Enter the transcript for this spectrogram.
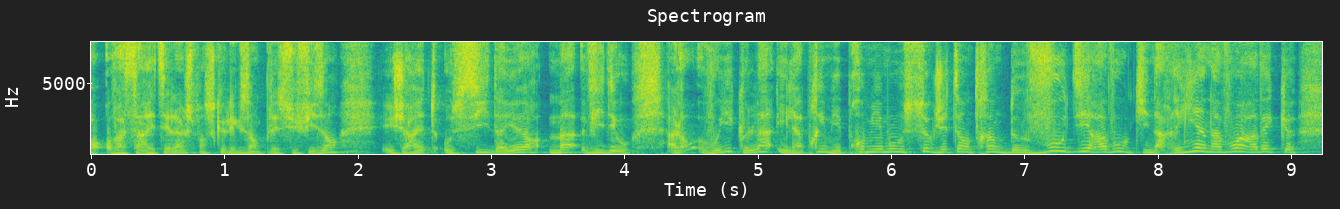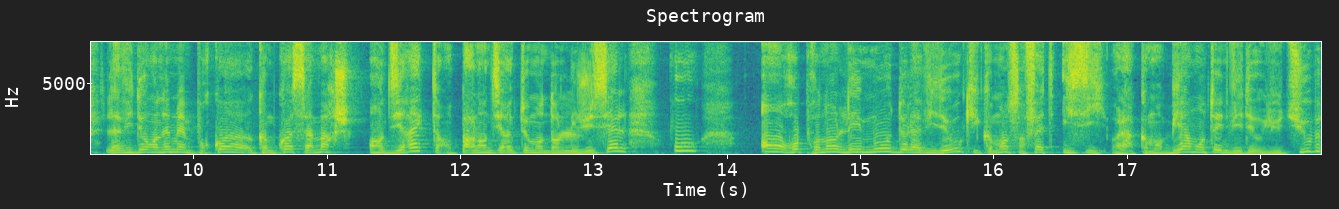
Bon, on va s'arrêter là, je pense que l'exemple est suffisant, et j'arrête aussi d'ailleurs ma vidéo. Alors, vous voyez que là, il a pris mes premiers mots, ceux que j'étais en train de vous dire à vous, qui n'a rien à voir avec euh, la vidéo en elle-même. Pourquoi Comme quoi ça marche en direct, en parlant directement dans le logiciel, ou en reprenant les mots de la vidéo qui commence en fait ici. Voilà, comment bien monter une vidéo YouTube.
